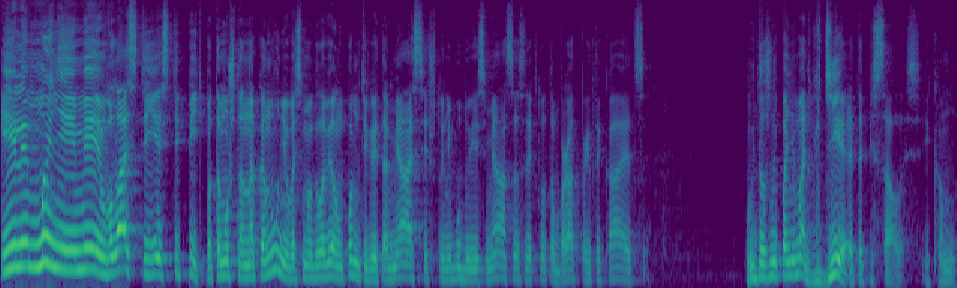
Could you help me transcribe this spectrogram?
Или мы не имеем власти есть и пить, потому что накануне, в 8 главе, он, помните, говорит о мясе, что не буду есть мясо, если кто-то, брат, притыкается. Вы должны понимать, где это писалось и кому.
